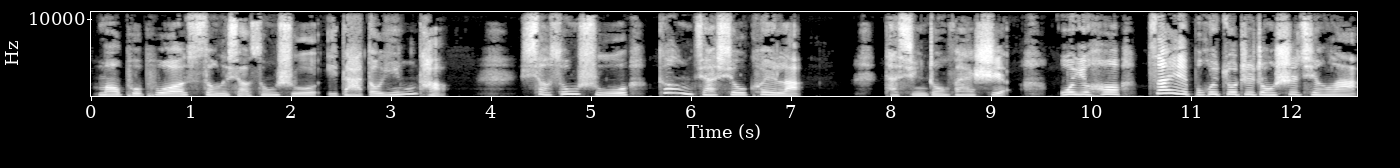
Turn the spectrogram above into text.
猫婆婆送了小松鼠一大兜樱桃，小松鼠更加羞愧了。他心中发誓：“我以后再也不会做这种事情啦。”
